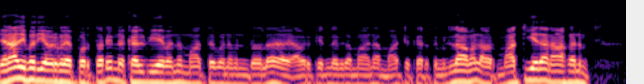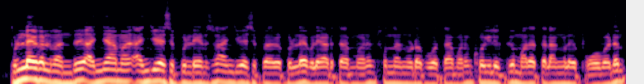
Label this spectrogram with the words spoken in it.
ஜனாதிபதி அவர்களை பொறுத்தவரை இந்த கல்வியை வந்து மாற்ற வேண்டும் என்பதில் அவருக்கு எந்த விதமான மாற்று கருத்தும் இல்லாமல் அவர் மாற்றியே தான் ஆகணும். பிள்ளைகள் வந்து அஞ்சாம் அஞ்சு வயசு பிள்ளைன்னு சொன்னால் அஞ்சு வயசு பிள்ளை விளையாடத்தான் வேணும் சொந்தங்களோட போகத்தான் வேணும் கோயிலுக்கு மதத்தலங்களுக்கு போக வேணும்.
